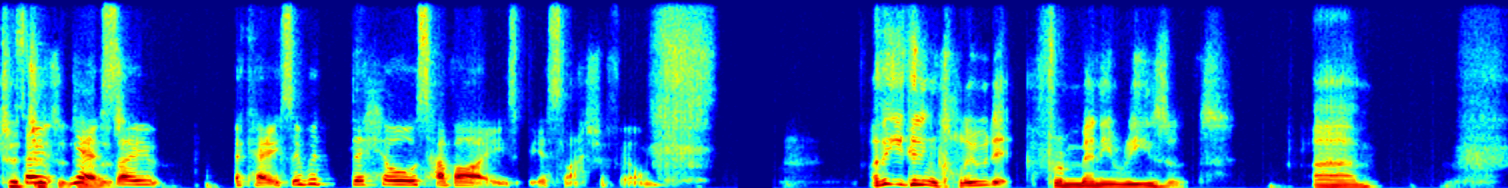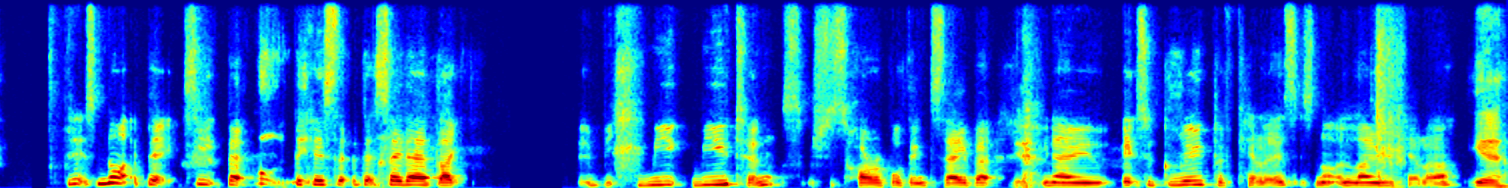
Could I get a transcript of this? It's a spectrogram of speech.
to, so to- to- yeah others. so okay so would the hills have eyes be a slasher film I think you could include it for many reasons. Um, but it's not but see but well, because so they're like mu- mutants which is a horrible thing to say but Yeah. you know it's a group of killers it's not a lone killer yeah.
